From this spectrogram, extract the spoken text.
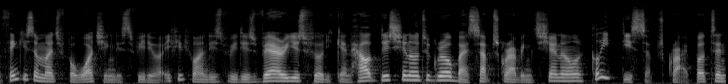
Thank you so much for watching this video. If you find this videos very useful, you can help this channel to grow by subscribing to the channel. Click the subscribe button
